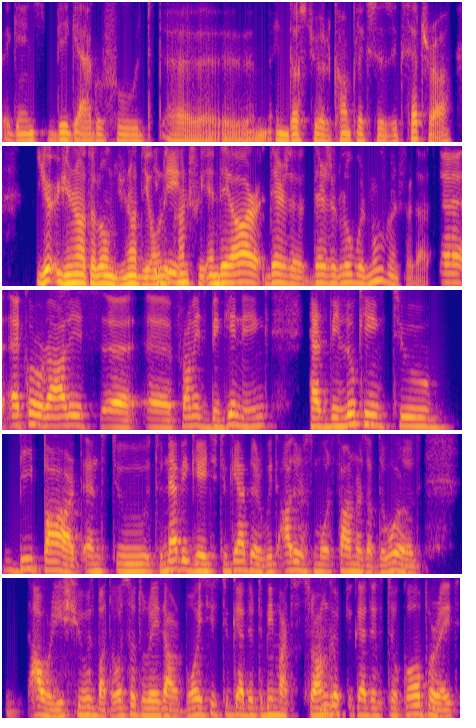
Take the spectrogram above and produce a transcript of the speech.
against big agri-food uh, industrial complexes etc you're you're not alone you're not the only Indeed. country and they are there's a there's a global movement for that uh, EcoRuralis uh, uh, from its beginning has been looking to be part and to to navigate together with other small farmers of the world our issues but also to raise our voices together to be much stronger mm-hmm. together to cooperate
